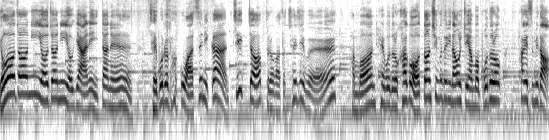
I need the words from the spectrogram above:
여전히 여전히 여기 안에 있다는 제보를 받고 왔으니까 직접 들어가서 채집을 한번 해보도록 하고 어떤 친구들이 나올지 한번 보도록 하겠습니다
